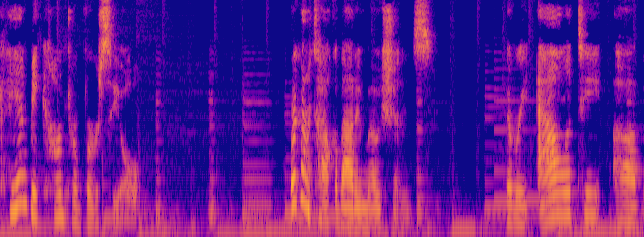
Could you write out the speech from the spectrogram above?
can be controversial. We're going to talk about emotions, the reality of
